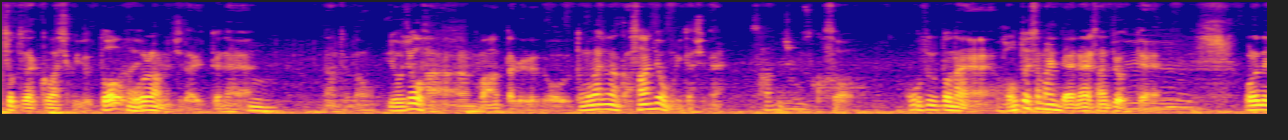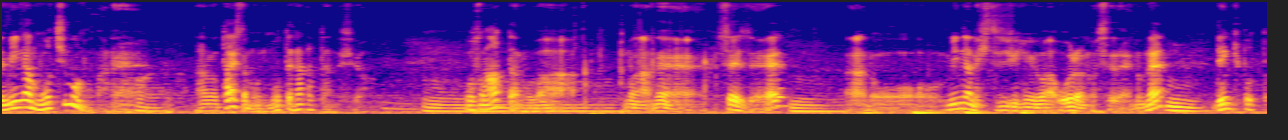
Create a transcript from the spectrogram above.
ちょっとだけ詳しく言うと、はい、俺らの時代ってね、うん、なんていうの四畳半もあったけれど友達なんか三畳もいたしね。三畳ですか。そう。こうするとね本当に狭いんだよね三畳って、俺でみんな持ち物がね、はいあの大したもの持ってなかったんですよ。うそのあったのはまあねせいぜい、あのみんなの必需品は俺らの世代のね、電気ポット。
